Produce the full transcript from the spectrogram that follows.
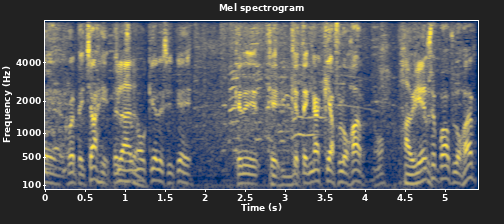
eh, repechaje. Pero Claro. eso no quiere decir que, que, que- que tenga que aflojar, ¿no? Javier. No se puede aflojar.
